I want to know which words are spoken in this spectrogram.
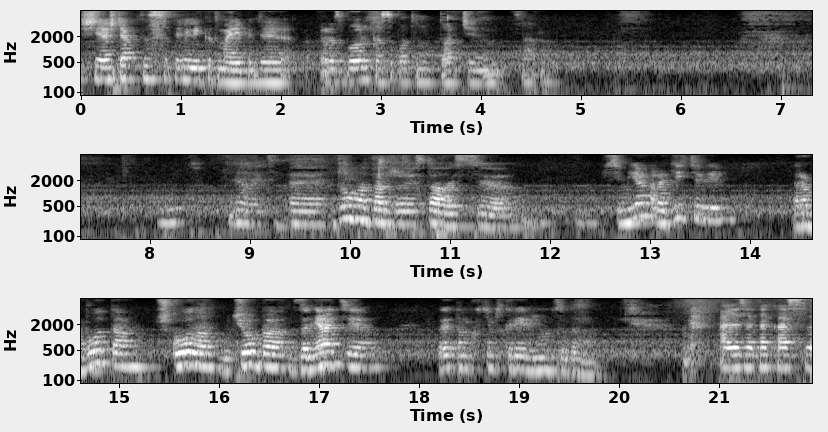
Și așteaptă să termine cât mai repede războiul ca să poată întoarce în țară. Давайте. Э, Дома также осталась э, семья, родители, работа, школа, учеба, занятия. Поэтому хотим скорее вернуться домой. A lăsat acasă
